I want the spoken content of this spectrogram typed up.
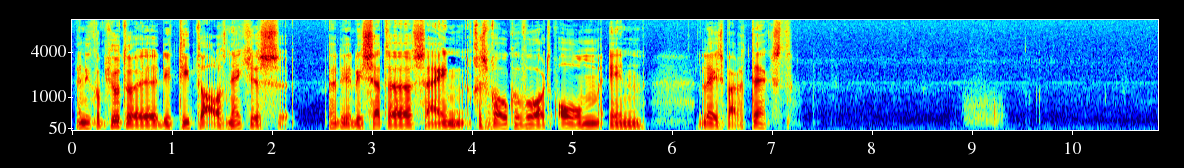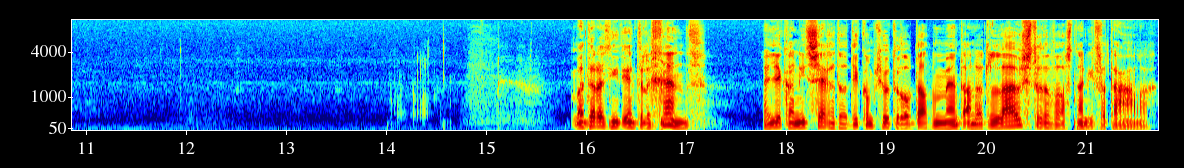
En die computer die typte alles netjes. Die, die zette zijn gesproken woord om in leesbare tekst. Maar dat is niet intelligent. En je kan niet zeggen dat die computer op dat moment aan het luisteren was naar die vertaler.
